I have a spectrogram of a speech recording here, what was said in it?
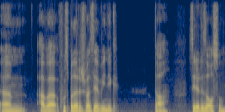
Ähm, aber fußballerisch war sehr wenig da. Seht ihr das auch so?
